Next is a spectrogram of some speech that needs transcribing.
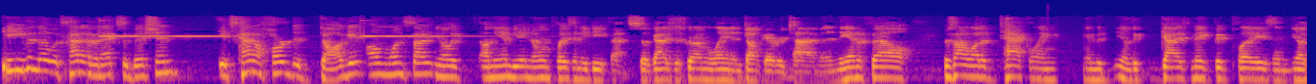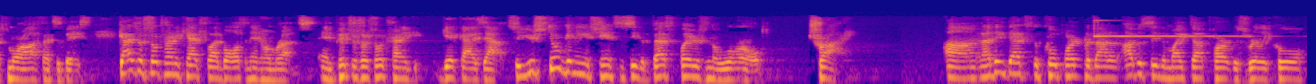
even though it's kind of an exhibition, it's kind of hard to dog it on one side. You know, like on the NBA, no one plays any defense, so guys just go down the lane and dunk every time. And in the NFL, there's not a lot of tackling, and the you know the guys make big plays, and you know it's more offensive based. Guys are still trying to catch fly balls and hit home runs, and pitchers are still trying to get guys out. So you're still getting a chance to see the best players in the world try. Um, and I think that's the cool part about it. Obviously, the mic'd up part was really cool,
